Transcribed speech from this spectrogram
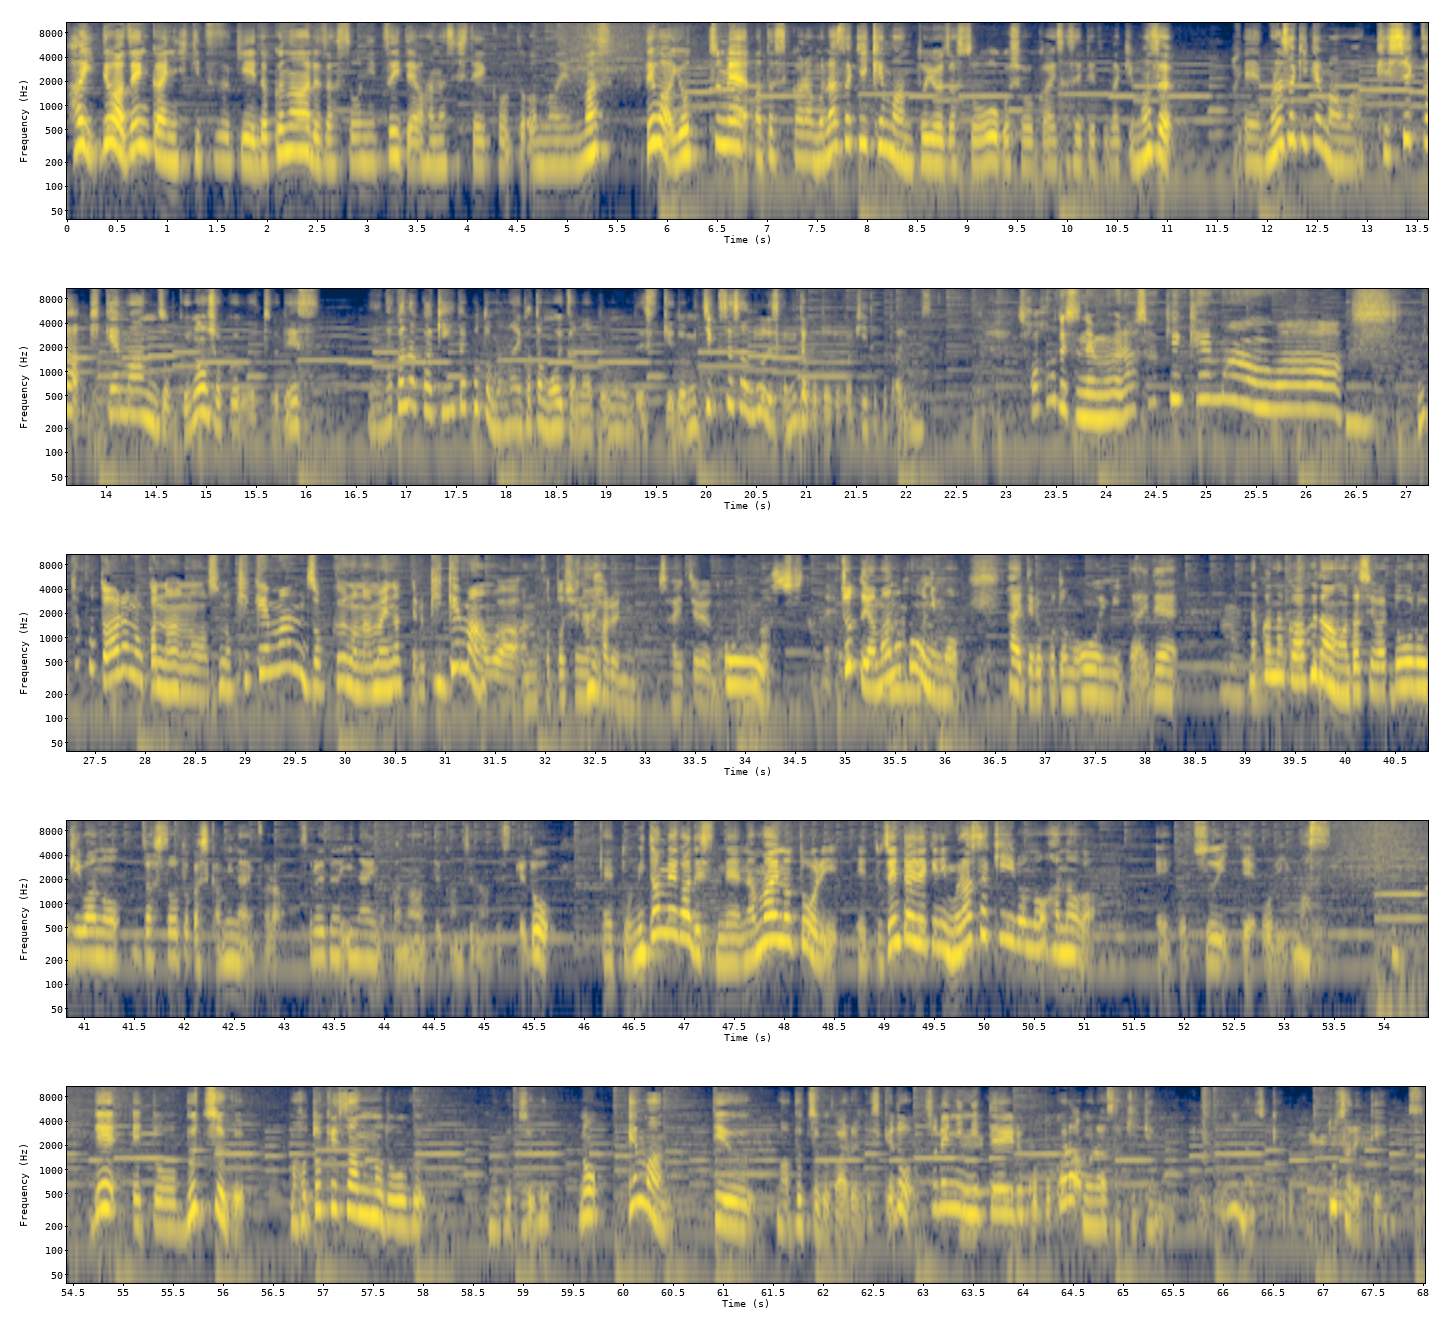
はい。では前回に引き続き、毒のある雑草についてお話ししていこうと思います。では4つ目、私から紫ケマンという雑草をご紹介させていただきます。えー紫ケマンはケシ科キケマン属の植物です、えーなかなか聞いたこともない方も多いかなと思うんですけど、道草さんどうですか？見たこととか聞いたことありますか、そうですね。紫ケマンは見たことあるのかな？あのそのキケマン族の名前になってるキケマンは、あの今年の春にも咲いてるのを見ましたね。ちょっと山の方にも生えてることも多いみたいで、うん。なかなか普段私は道路際の雑草とかしか見ないから、それでいないのかなって感じなんですけど、えっと、見た目がですね、名前の通り、えっと、全体的に紫色の花が、えっと、ついております。で、えっと、仏具、まあ、仏さんの道具の仏具のケマンっていう、まあ、仏具があるんですけど、それに似ていることから紫ケマンというふうに名付けるとされています。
